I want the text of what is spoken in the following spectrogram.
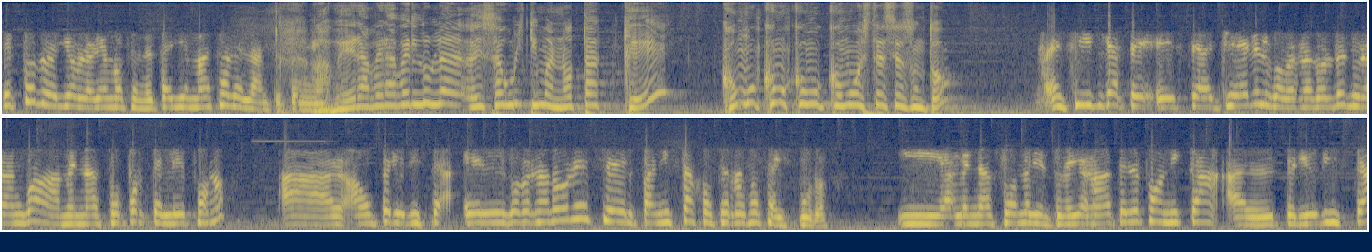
De todo ello hablaremos en detalle más adelante también. A ver, a ver, a ver, Lula, esa última nota, ¿qué? ¿Cómo, cómo, cómo, cómo está ese asunto? Sí, fíjate, este, ayer el gobernador de Durango amenazó por teléfono a, un periodista. El gobernador es el panista José Rosa Saizpuro y amenazó mediante una llamada telefónica al periodista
